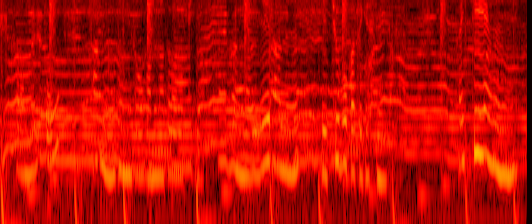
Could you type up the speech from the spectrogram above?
그러면 또 다음 영상에서 만나도록 해요. 항상 열일하는 유튜브가 되겠습니다. 화이팅!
